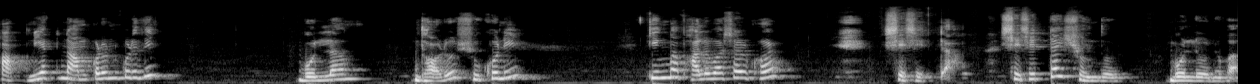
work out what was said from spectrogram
আপনি একটা নামকরণ করে দিন। বললাম, ধরো সুখনে কিংবা ভালোবাসার ঘর। শেষেরটা, শেষেরটাই সুন্দর, বলল অনুভা।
